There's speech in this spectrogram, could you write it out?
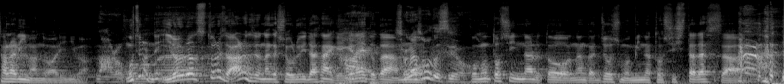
サラリーマンの割には。もちろんねいろいろストレスあるんですよ。なんか書類出さなきゃいけないとか、はい。そりゃそうですよ。この年になるとなんか上司もみんな年下だしさ。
